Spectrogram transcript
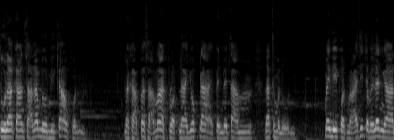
ตุลาการสารรัฐมนูญมีเก้าคนนะครับ ก็สามารถปลดนายกได้เป็นไปตามรัฐธรรมนูญ ไม่มีกฎหมายที่จะไปเล่นงาน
